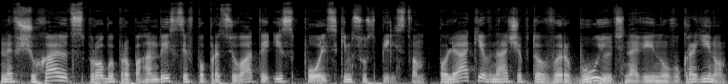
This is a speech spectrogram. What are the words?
Не вщухають спроби пропагандистів попрацювати із польським суспільством. Поляків, начебто, вербують на війну в Україну.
